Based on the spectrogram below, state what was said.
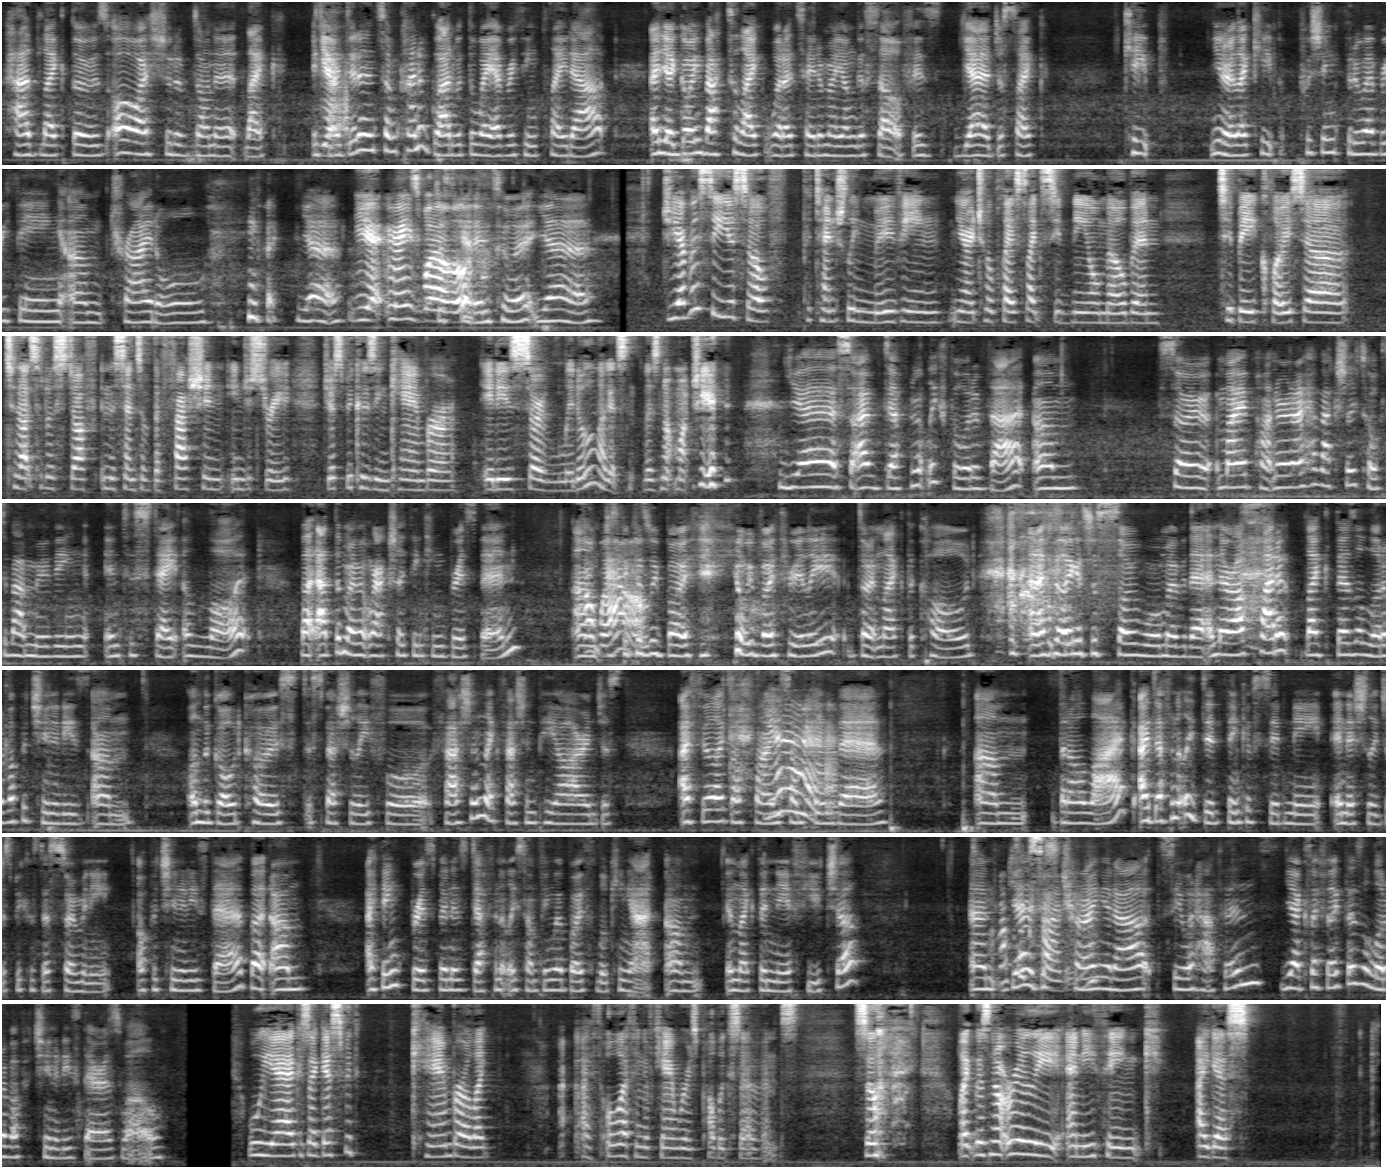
had like those, oh, I should have done it, like if I didn't. So I'm kind of glad with the way everything played out. And yeah, going back to like what I'd say to my younger self is, yeah, just like keep, you know, like keep pushing through everything. Um, try it all. like, yeah, Yeah, may as well. just get into it. Yeah. Do you ever see yourself potentially moving, you know, to a place like Sydney or Melbourne to be closer to that sort of stuff in the sense of the fashion industry just because in Canberra it is so little, like it's there's not much here. Yeah, so I've definitely thought of that. Um, so my partner and I have actually talked about moving interstate a lot, but at the moment we're actually thinking Brisbane. Um, Oh, Just because we both we both really don't like the cold, and I feel like it's just so warm over there. And there are quite a like there's a lot of opportunities um on the Gold Coast, especially for fashion, like fashion PR, and just I feel like I'll find Yeah. something there um, that I'll like. I definitely did think of Sydney initially just because there's so many opportunities there, but um, I think Brisbane is definitely something we're both looking at um, in like the near future. And That's yeah, just trying it out, see what happens. Yeah, because I feel like there's a lot of opportunities there as well. well, yeah, because I guess with Canberra, like, I, I, all I think of Canberra is public servants. So, like, there's not really anything, I guess,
